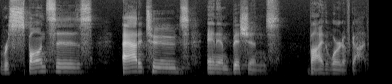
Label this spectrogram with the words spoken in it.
responses, attitudes, and ambitions by the Word of God.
